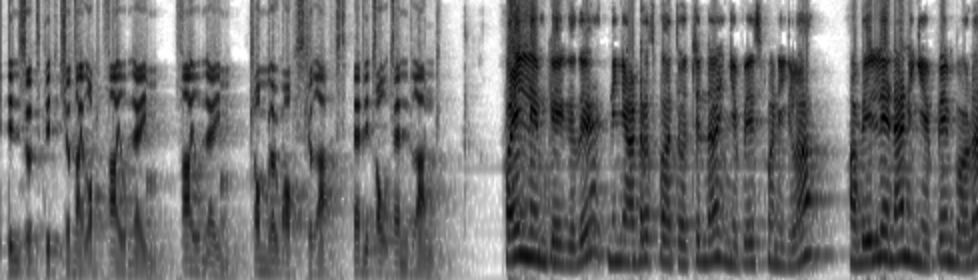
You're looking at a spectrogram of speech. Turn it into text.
Insert picture dialog file name. File name. Combo box collapsed. Edit Alt N blank. File name கேட்குது நீங்கள் அட்ரஸ் பார்த்து வச்சுருந்தா இங்கே பேஸ்ட் பண்ணிக்கலாம் அப்படி இல்லைன்னா நீங்கள் எப்பயும் போல்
